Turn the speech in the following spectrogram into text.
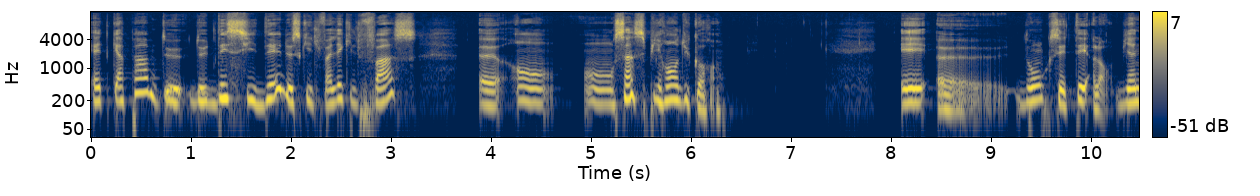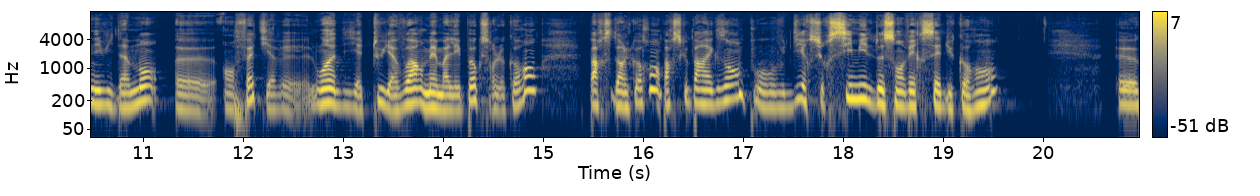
être capable de, décider de ce qu'il fallait qu'il fasse en, s'inspirant du Coran. Et donc, c'était. Alors, bien évidemment, en fait, il y avait loin d'y tout y avoir, même à l'époque, sur le Coran dans le Coran. Parce que, par exemple, pour vous dire, sur 6200 versets du Coran, euh,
